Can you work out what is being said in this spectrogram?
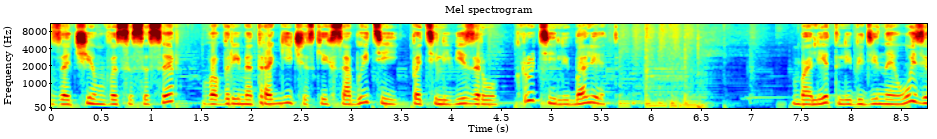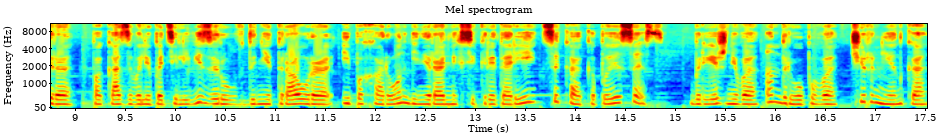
Зачем в СССР во время трагических событий по телевизору крутили балет? Балет «Лебединое озеро» показывали по телевизору в дни траура и похорон генеральных секретарей ЦК КПСС Брежнева, Андропова, Черненко,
